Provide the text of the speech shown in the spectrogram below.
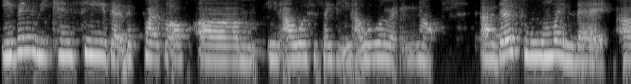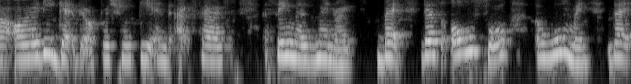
even we can see that the parts of um in our society in our world right now uh, there's women that uh, already get the opportunity and the access same as men right? But there's also a woman that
